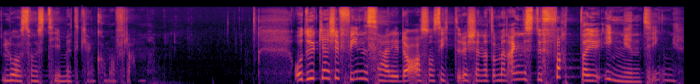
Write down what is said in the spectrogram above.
Lovsångsteamet kan komma fram. Och du kanske finns här idag som sitter och känner att men Agnes, du fattar ju ingenting.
